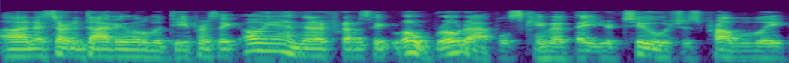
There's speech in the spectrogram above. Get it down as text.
Uh, and I started diving a little bit deeper. I was like, oh yeah, and then I forgot. I was like, oh, Road Apples came out that year too, which is probably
